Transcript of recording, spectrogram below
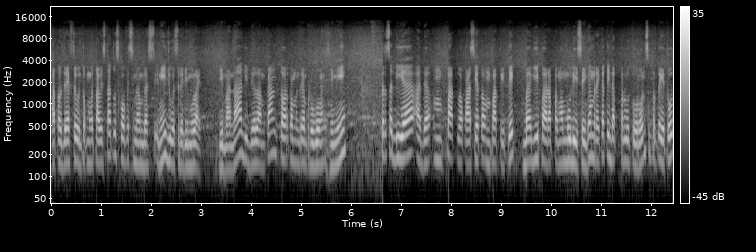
atau drive-thru untuk mengetahui status COVID-19 ini juga sudah dimulai. Di mana di dalam kantor Kementerian Perhubungan ini tersedia ada empat lokasi atau empat titik bagi para pengemudi sehingga mereka tidak perlu turun seperti itu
